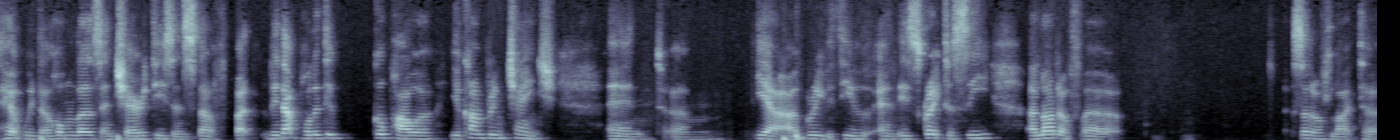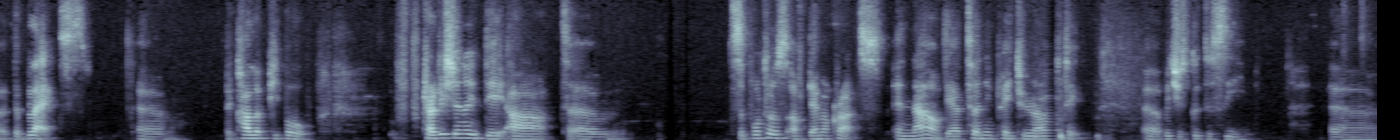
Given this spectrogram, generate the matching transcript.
help with the homeless and charities and stuff, but without political power, you can't bring change. And um, yeah, I agree with you. And it's great to see a lot of uh, sort of like uh, the blacks, um, the colored people. Traditionally, they are um, supporters of Democrats, and now they are turning patriotic, uh, which is good to see. Uh,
